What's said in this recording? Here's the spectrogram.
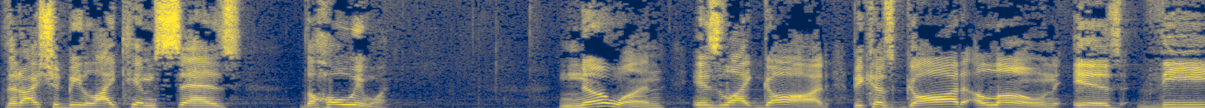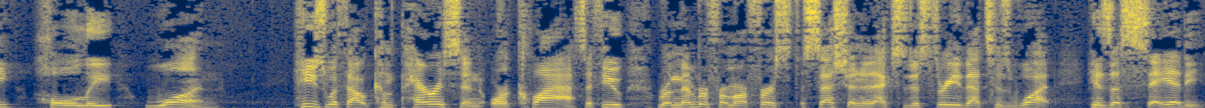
That I should be like him, says the Holy One. No one is like God because God alone is the Holy One. He's without comparison or class. If you remember from our first session in Exodus 3, that's his what? His aseity,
